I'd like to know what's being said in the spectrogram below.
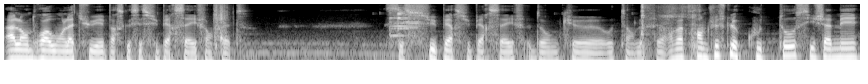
à l'endroit où on l'a tué parce que c'est super safe en fait. C'est super super safe donc autant le faire. On va prendre juste le couteau si jamais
